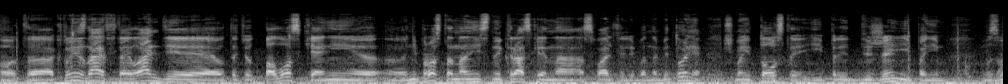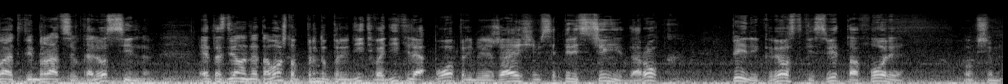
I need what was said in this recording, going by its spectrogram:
Вот. а Кто не знает, в Таиланде вот эти вот полоски, они э, не просто нанесены краской на асфальте, либо на бетоне, в общем, они толстые, и при движении по ним вызывают вибрацию колес сильную. Это сделано для того, чтобы предупредить водителя о приближающемся пересечении дорог, перекрестке, светофоре, в общем,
